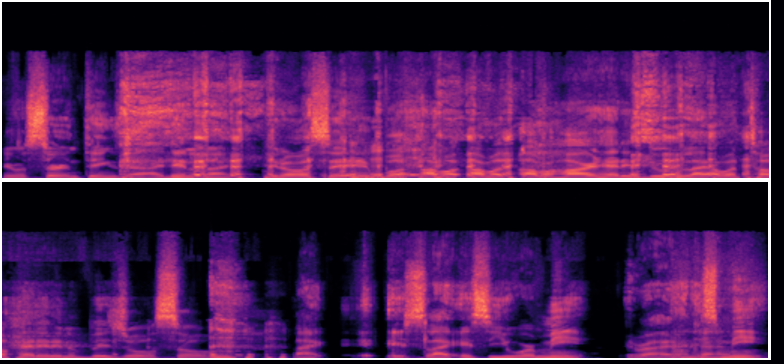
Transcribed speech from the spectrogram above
there were certain things that I didn't like. You know what I'm saying? But I'm a I'm a I'm a hard headed dude. Like I'm a tough headed individual. So like it's like it's you or me, right. and it's Okay. me.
